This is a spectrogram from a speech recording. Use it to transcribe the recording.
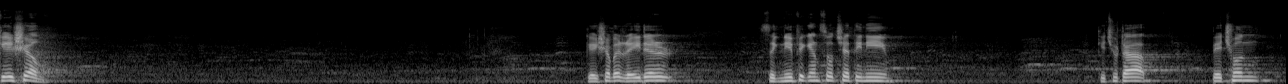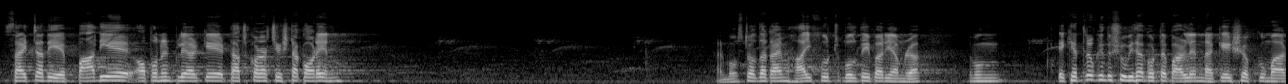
কেশব। কেশবের রেইডের সিগনিফিকেন্স হচ্ছে তিনি কিছুটা পেছন সাইডটা দিয়ে, পা দিয়ে অপোনেন্ট প্লেয়ারকে টাচ করার চেষ্টা করেন। আর most of the time high foot বলতেই পারি আমরা। এবং এক্ষেত্রেও কিন্তু সুবিধা করতে পারলেন না কেশব কুমার।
